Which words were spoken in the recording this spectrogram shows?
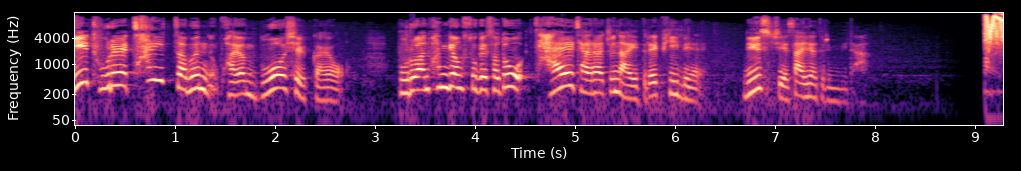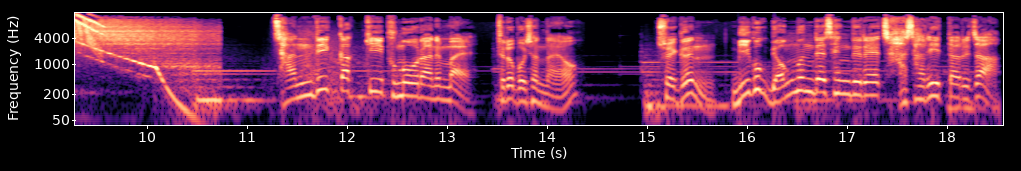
이 둘의 차이점은 과연 무엇일까요? 불우한 환경 속에서도 잘 자라준 아이들의 비밀, 뉴스지에서 알려드립니다. 잔디깎기 부모라는 말 들어보셨나요? 최근 미국 명문대생들의 자살이 잇따르자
